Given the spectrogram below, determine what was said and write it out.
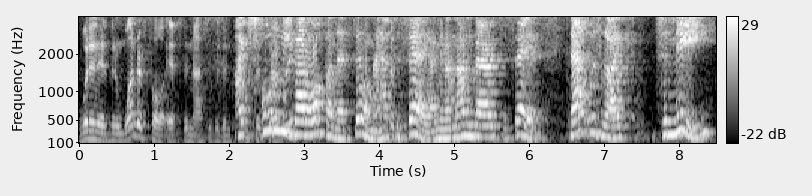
Wouldn't it have been wonderful if the Nazis had been? I totally got off on that film, I have to say. I mean, I'm not embarrassed to say it. That was like, to me,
